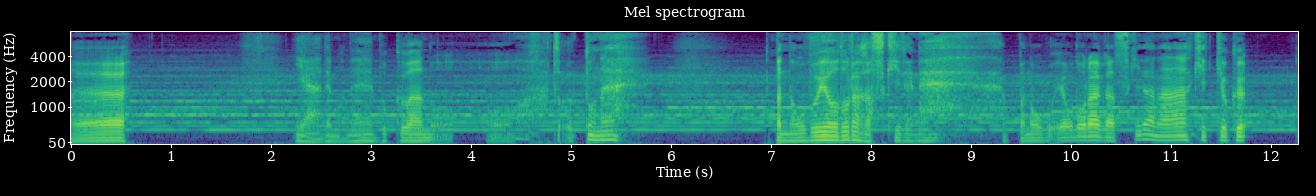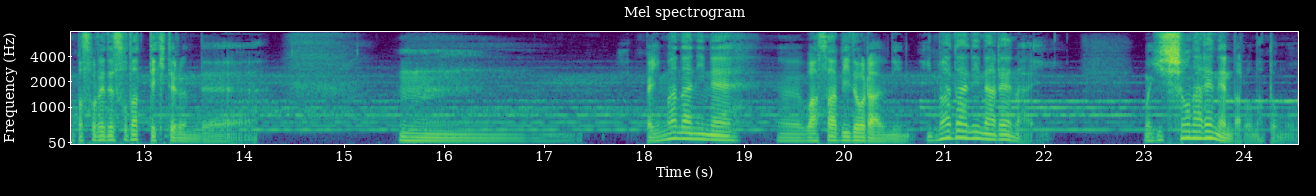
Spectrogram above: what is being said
へえ。いや、でもね、僕はあの、ずっとね、やっぱ信代ドラが好きでね。やっぱ信代ドラが好きだな、結局。やっぱそれで育ってきてるんで。うーん。やっぱ未だにね、わさびドラに未だになれない。もう一生なれねえんだろうなと思う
